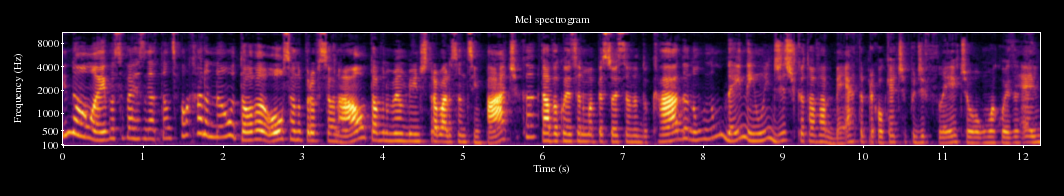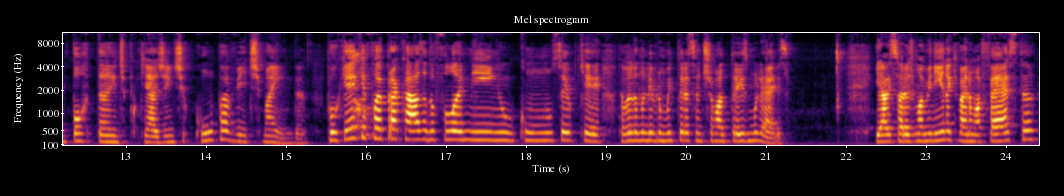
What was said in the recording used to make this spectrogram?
E não, aí você vai resgatando, você fala, cara, não, eu tava ou sendo profissional, tava no meu ambiente de trabalho sendo simpática, tava conhecendo uma pessoa sendo educada, não, não dei nenhum indício que eu tava aberta para qualquer tipo de flerte ou alguma coisa. É importante, porque a gente culpa a vítima ainda. Por que, que foi pra casa do fulaninho com não sei o que? Tava lendo um livro muito interessante chamado Três Mulheres. E é a história de uma menina que vai numa festa,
